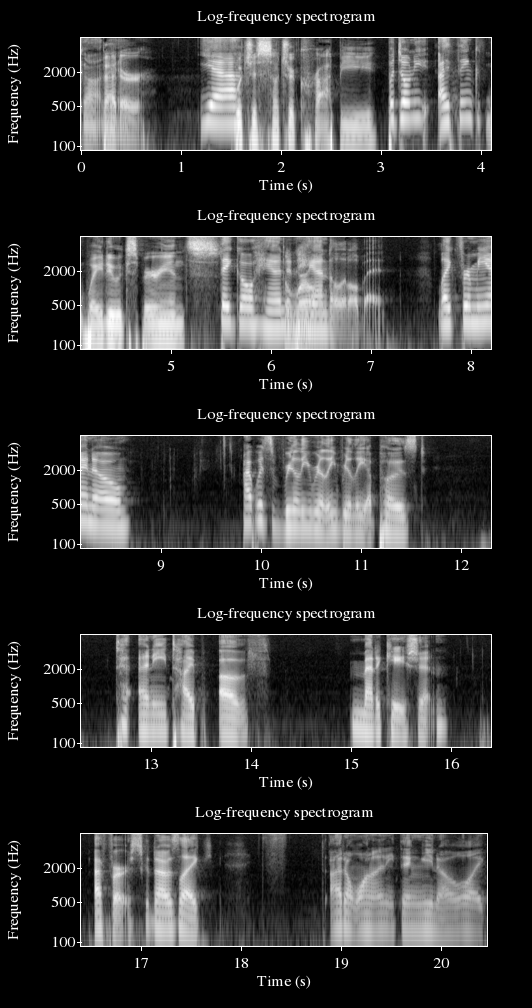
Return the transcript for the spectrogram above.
Got better, Yeah, which is such a crappy but don't you? I think way to experience. they go hand the in world. hand a little bit. Like for me, I know I was really, really, really opposed to any type of medication at first, and I was like, I don't want anything, you know, like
